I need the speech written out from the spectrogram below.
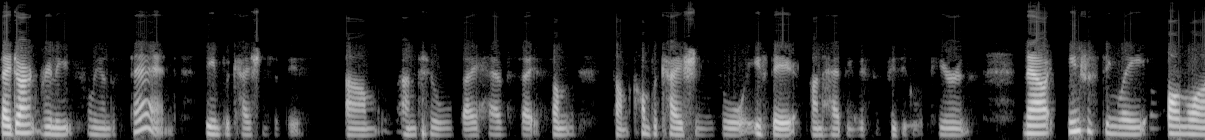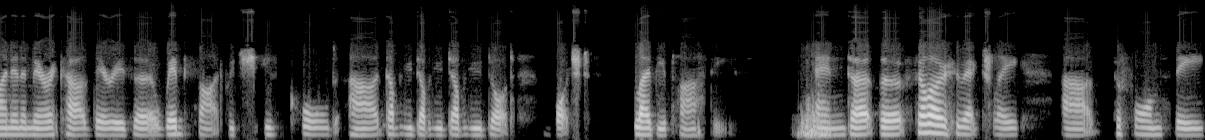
they don't really fully understand the implications of this um, until they have, say, some some complications or if they're unhappy with the physical appearance. Now, interestingly, online in America, there is a website which is called uh, www.botchedlabiaplasties. And uh, the fellow who actually uh, performs the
